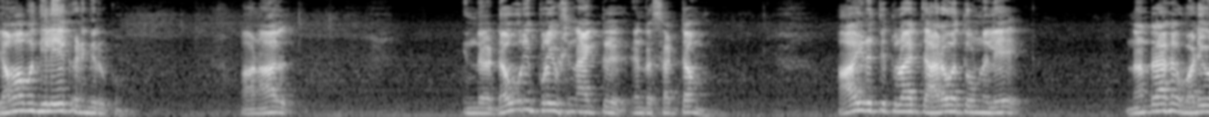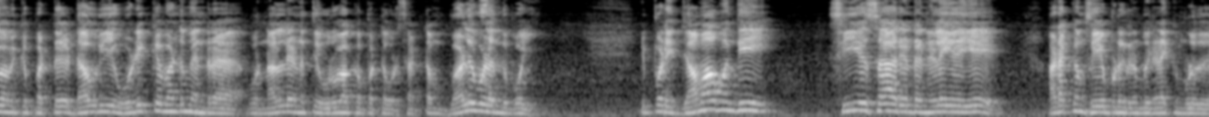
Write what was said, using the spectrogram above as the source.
ஜமாபந்தியிலேயே கணிந்திருக்கும். ஆனால் இந்த டவுரி புரொவிஷன் ஆக்ட் என்ற சட்டம் ஆயிரத்தி தொள்ளாயிரத்தி அறுபத்தி ஒன்றிலே நன்றாக வடிவமைக்கப்பட்டு டவுரியை ஒழிக்க வேண்டும் என்ற ஒரு நல்லெண்ணத்தில் உருவாக்கப்பட்ட ஒரு சட்டம் வலுவிழந்து போய் இப்படி ஜமாபந்தி சிஎஸ்ஆர் என்ற நிலையிலேயே அடக்கம் செய்யப்படுகிறது என்று நினைக்கும் பொழுது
